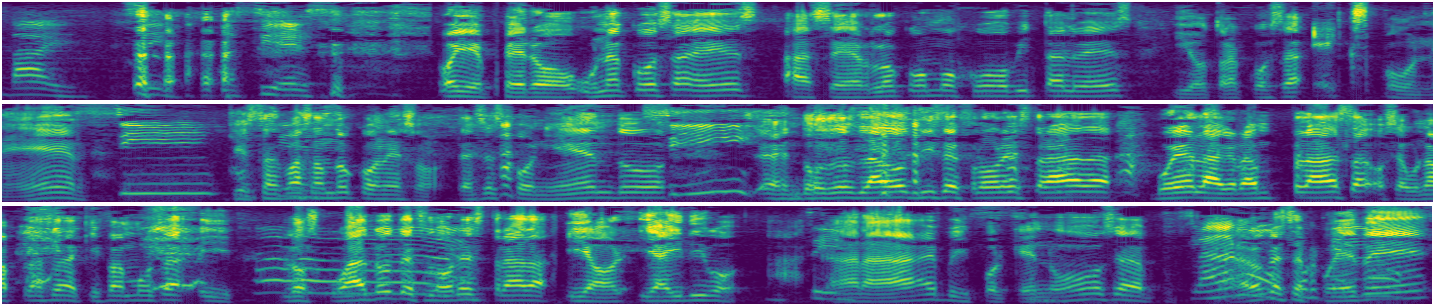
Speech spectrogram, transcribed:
Bye. Sí, así es. Oye, pero una cosa es hacerlo como hobby tal vez y otra cosa exponer. Sí. ¿Qué estás pasando con eso? ¿Estás exponiendo? sí. En todos lados dice Flor Estrada, voy a la gran plaza, o sea, una plaza de aquí famosa y los cuadros de Flor Estrada y, ahora, y ahí digo, ah, caray, ¿y por qué no? O sea, pues, claro, que se puede.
